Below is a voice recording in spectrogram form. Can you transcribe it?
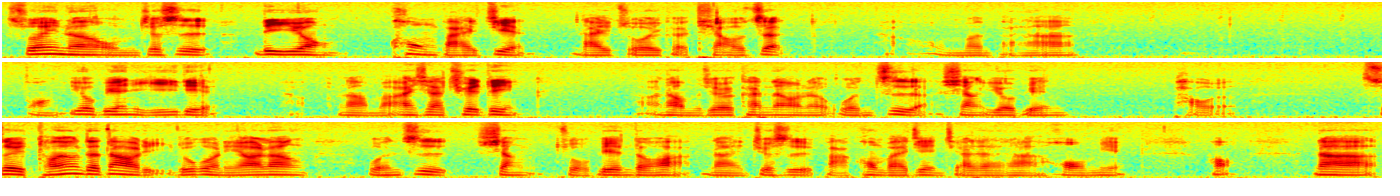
所以呢，我们就是利用空白键来做一个调整。好，我们把它往右边移一点。好，那我们按下确定。好，那我们就会看到呢，文字啊向右边跑了。所以同样的道理，如果你要让文字向左边的话，那你就是把空白键加在它后面。好，那。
